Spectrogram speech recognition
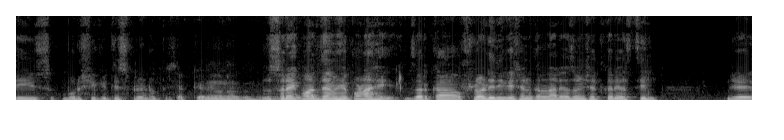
ती स- बुरशी किती स्प्रेड होते शक्य नाही होणार तसं. दुसरं एक माध्यम हे पण आहे जर का फ्लड इरिगेशन करणारे अजून शेतकरी असतील जे.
